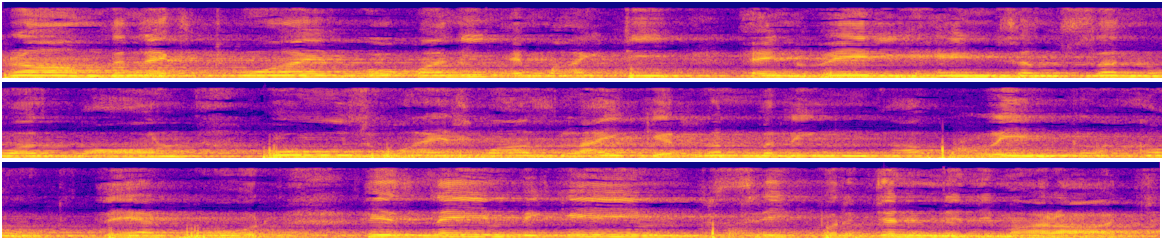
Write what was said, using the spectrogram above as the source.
From the next wife, Gopani, a mighty and very handsome son was born, whose voice was like a rumbling of rain clouds. Therefore, his name became Sri Parjanyaji Maharaj.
